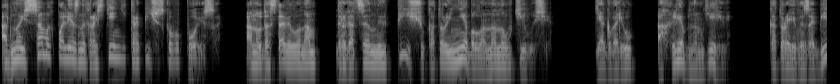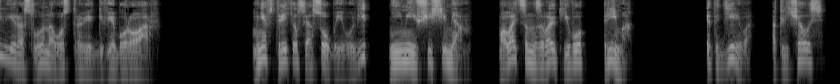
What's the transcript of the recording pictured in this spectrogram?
одно из самых полезных растений тропического пояса. Оно доставило нам драгоценную пищу, которой не было на Наутилусе. Я говорю о хлебном дереве, которое в изобилии росло на острове Гвебуруар. Мне встретился особый его вид, не имеющий семян. Малайцы называют его рима. Это дерево отличалось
